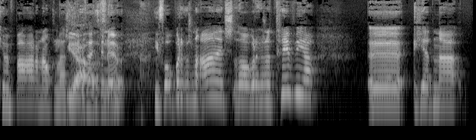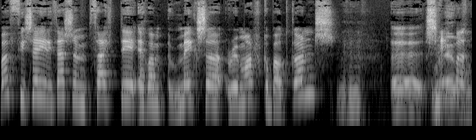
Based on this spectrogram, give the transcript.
kemur bara nákvæmlega sem Já, er í þættinu þegar- ég fór bara eitthvað svona aðeins það var bara eitthvað svona trivia uh, hérna Buffy segir í þessum þætti eitthvað makes a remark about guns uh, eitthvað,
